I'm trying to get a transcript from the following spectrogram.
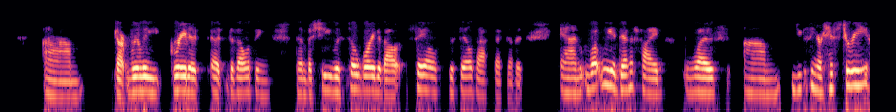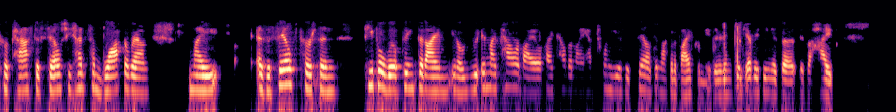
Um, got really great at, at developing them, but she was so worried about sales, the sales aspect of it. And what we identified was um, using her history, her past of sales. She had some block around my, as a salesperson, people will think that I'm, you know, in my power bio, if I tell them I have 20 years of sales, they're not going to buy from me. They're going to think everything is a, is a hype.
